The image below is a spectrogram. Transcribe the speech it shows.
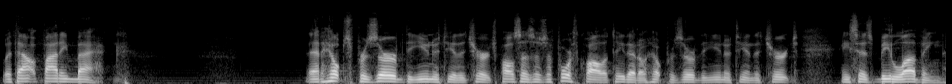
without fighting back. That helps preserve the unity of the church. Paul says there's a fourth quality that'll help preserve the unity in the church. He says, be loving.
